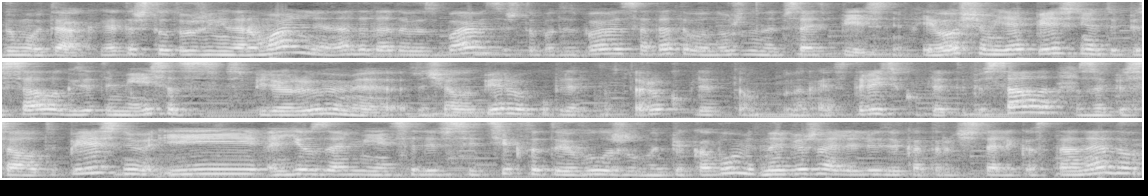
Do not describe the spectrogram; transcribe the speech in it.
Думаю, так, это что-то уже ненормальное, надо от этого избавиться, чтобы избавиться от этого, нужно написать песню. И, в общем, я песню эту писала где-то месяц с перерывами. Сначала первый куплет, потом второй куплет, потом, наконец, третий куплет дописала, записала эту песню, и ее заметили в сети, кто-то ее выложил на пикабуме. Набежали люди, которые читали Кастанеду.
